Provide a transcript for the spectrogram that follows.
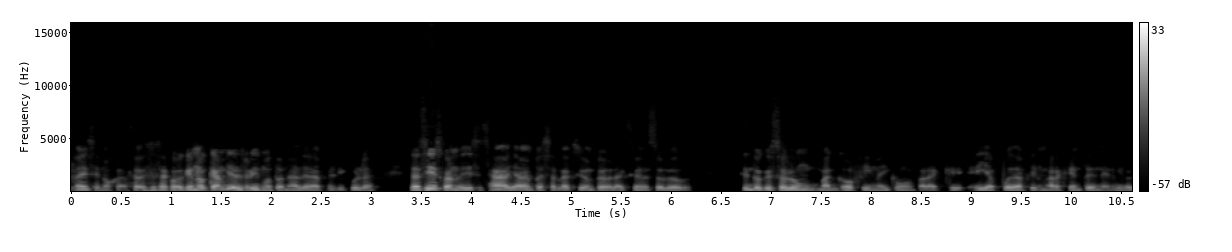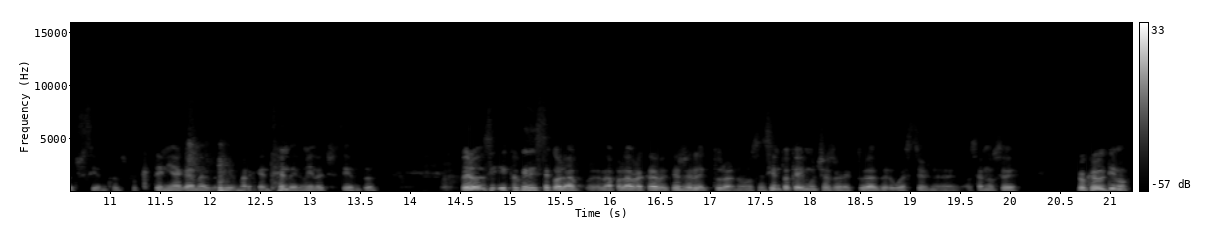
nadie se enoja, ¿sabes? O sea, como que no cambia el ritmo tonal de la película. O sea, sí es cuando dices, ah, ya va a empezar la acción, pero la acción es solo, siento que es solo un McGuffin ahí como para que ella pueda filmar gente en el 1800, porque tenía ganas de filmar gente en el 1800. Pero sí, creo que diste con la, la palabra clave, que es relectura, ¿no? O sea, siento que hay muchas relecturas del western, eh, o sea, no sé, Creo que el último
